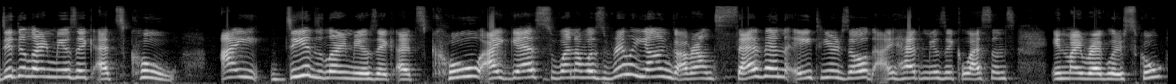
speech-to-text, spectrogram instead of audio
Did you learn music at school? I did learn music at school. I guess when I was really young, around 7, 8 years old, I had music lessons in my regular school.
